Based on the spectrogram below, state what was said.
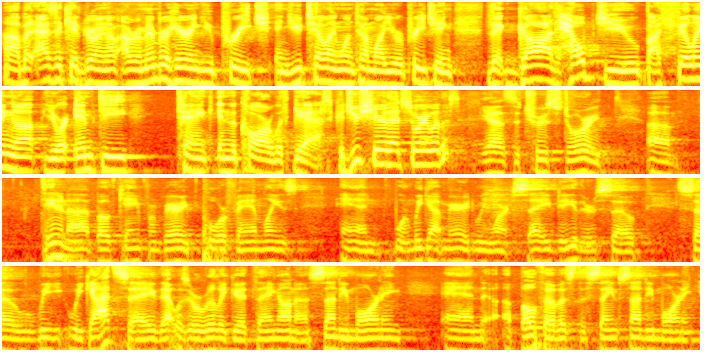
Uh, but as a kid growing up, I remember hearing you preach and you telling one time while you were preaching that God helped you by filling up your empty tank in the car with gas. Could you share that story with us? Yeah, it's a true story. Um, Tina and I both came from very poor families and when we got married, we weren't saved either. So, so we, we got saved. That was a really good thing on a Sunday morning, and uh, both of us the same Sunday morning.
